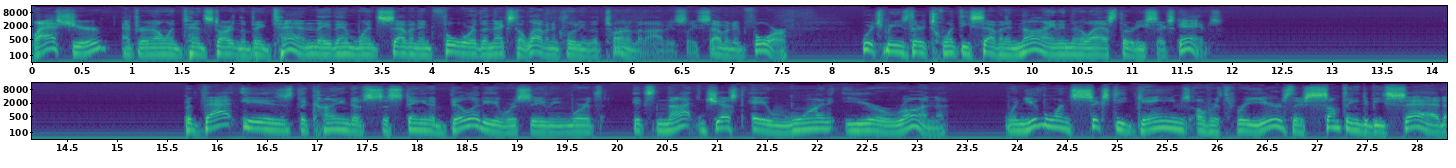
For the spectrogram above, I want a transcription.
Last year, after an 0 10 start in the Big Ten, they then went 7 and 4 the next 11, including the tournament, obviously, 7 and 4, which means they're 27 and 9 in their last 36 games. But that is the kind of sustainability we're seeing where it's it's not just a one year run when you've won 60 games over three years, there's something to be said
